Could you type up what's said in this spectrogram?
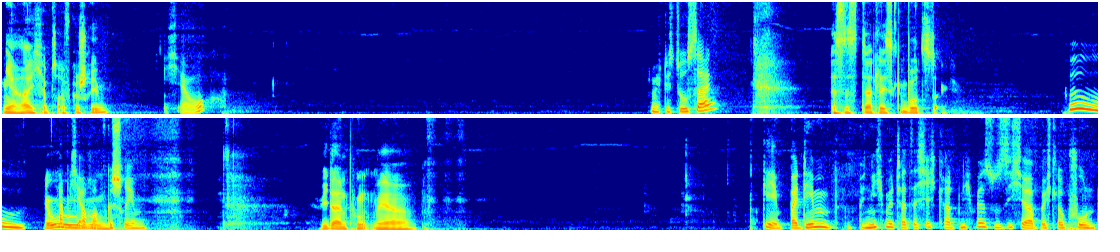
Ja, ich habe es aufgeschrieben. Ich auch. Möchtest du es sagen? Es ist Dudleys Geburtstag. Uh, Habe ich auch Uh. aufgeschrieben. Wieder ein Punkt mehr. Okay, bei dem bin ich mir tatsächlich gerade nicht mehr so sicher, aber ich glaube schon.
